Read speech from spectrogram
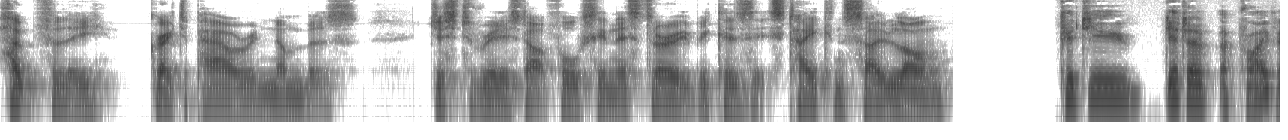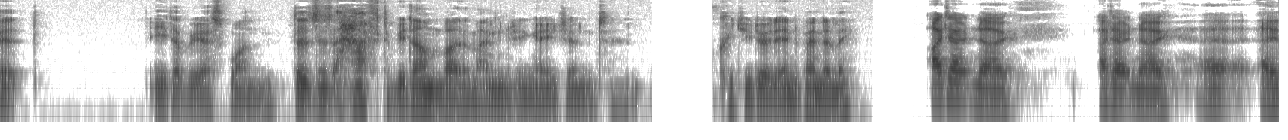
hopefully greater power in numbers just to really start forcing this through because it's taken so long. Could you get a, a private EWS one? Does it have to be done by the managing agent? Could you do it independently? I don't know. I don't know. Uh, uh,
